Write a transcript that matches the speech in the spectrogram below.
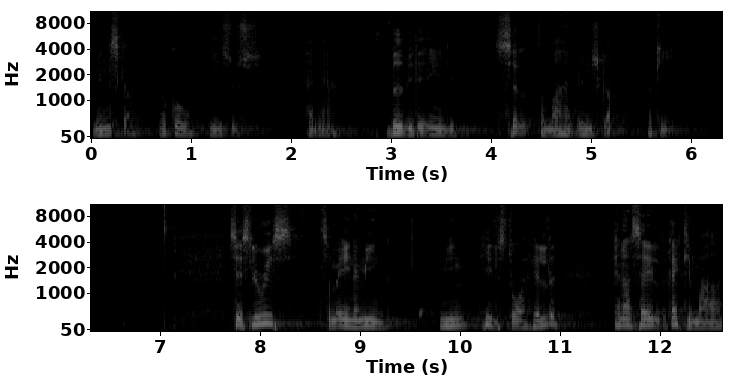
mennesker, hvor god Jesus han er? Ved vi det egentlig selv, hvor meget han ønsker at give? C.S. Lewis, som er en af mine, mine helt store helte, han har talt rigtig meget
